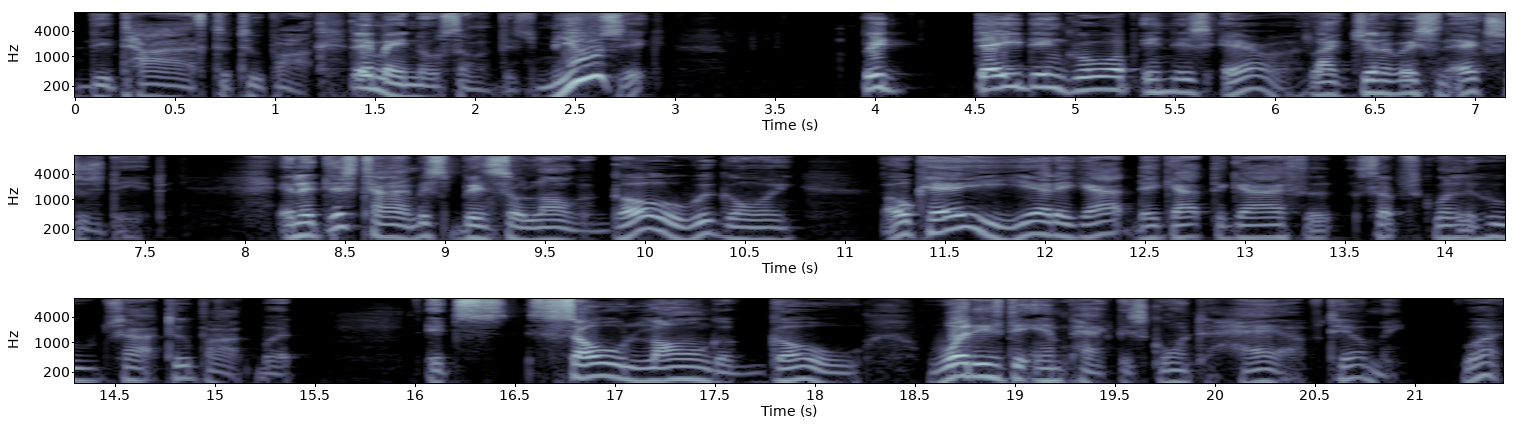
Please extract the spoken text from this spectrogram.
the ties to Tupac. They may know some of his music, but they didn't grow up in this era like Generation Xers did. And at this time, it's been so long ago. We're going, okay, yeah, they got they got the guy subsequently who shot Tupac, but it's so long ago. What is the impact it's going to have? Tell me what?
